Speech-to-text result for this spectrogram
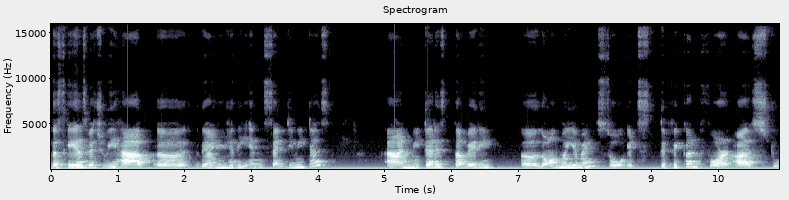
The scales which we have uh, they are usually in centimeters. And meter is the very uh, long measurement so it's difficult for us to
